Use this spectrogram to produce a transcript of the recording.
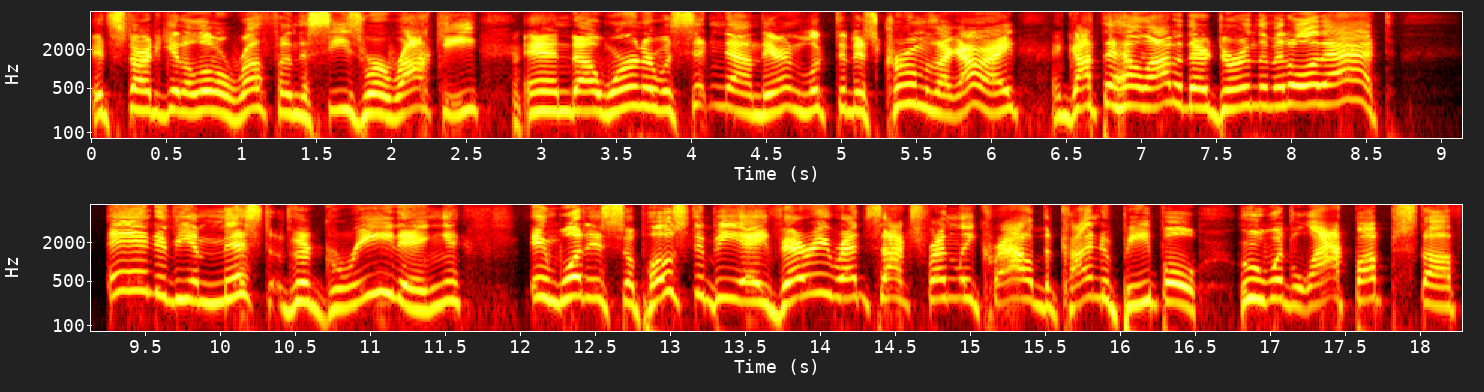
it started to get a little rough and the seas were rocky. And uh, Werner was sitting down there and looked at his crew and was like, all right, and got the hell out of there during the middle of that. And if you missed the greeting, in what is supposed to be a very Red Sox friendly crowd, the kind of people who would lap up stuff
